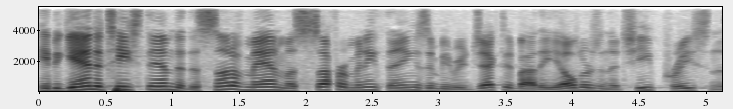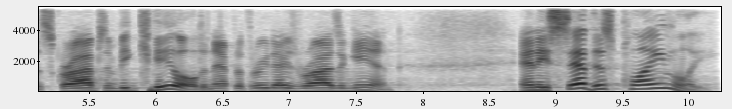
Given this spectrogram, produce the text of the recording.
He began to teach them that the Son of Man must suffer many things and be rejected by the elders and the chief priests and the scribes and be killed and after three days rise again. And he said this plainly.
